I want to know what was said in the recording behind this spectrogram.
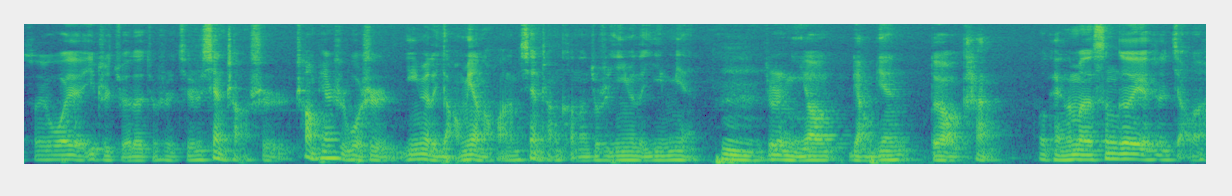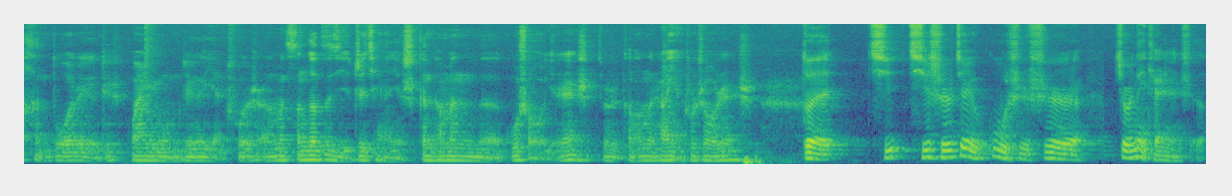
所以我也一直觉得，就是其实现场是唱片，如果是音乐的阳面的话，那么现场可能就是音乐的阴面。嗯，就是你要两边都要看。OK，那么森哥也是讲了很多这个，这是关于我们这个演出的事儿。那么森哥自己之前也是跟他们的鼓手也认识，就是可能那场演出之后认识。对，其其实这个故事是。就是那天认识的，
